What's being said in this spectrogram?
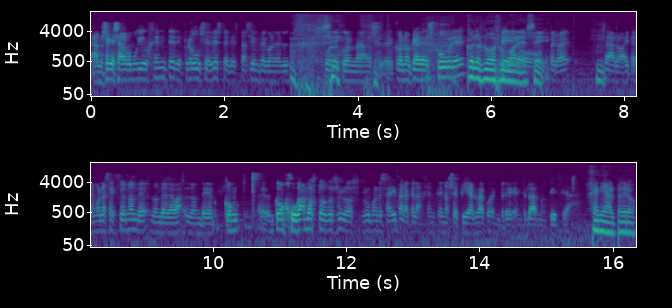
a no ser que sea algo muy urgente, de Browser este que está siempre con el con, eh, con, lo que descubre. Con los nuevos rumores, sí. Pero hmm. Claro, ahí tenemos la sección donde, donde, donde eh, conjugamos todos los rumores ahí para que la gente no se pierda entre, entre las noticias. Genial, Pedro.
